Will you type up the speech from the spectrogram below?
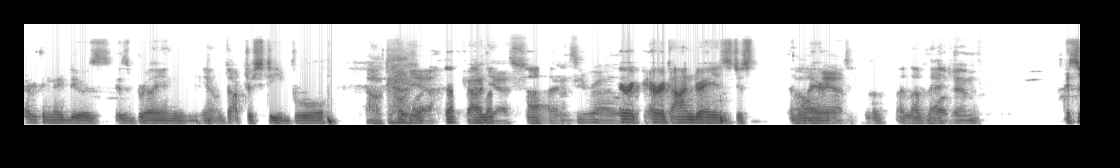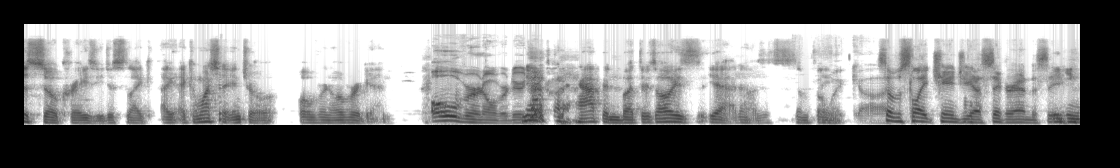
everything they do is is brilliant. You know, Dr. Steve Brule. Oh, Oh yeah. Stuff I God love. yes. uh, Nancy Riley. Eric Eric Andre is just Oh, hilarious. I, love, I love that. Love him. It's just so crazy. Just like I, I can watch that intro over and over again. Over and over, dude. You know what's gonna happen, but there's always yeah, I know it's oh something my god. Some slight change you got to stick around to see. freaking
